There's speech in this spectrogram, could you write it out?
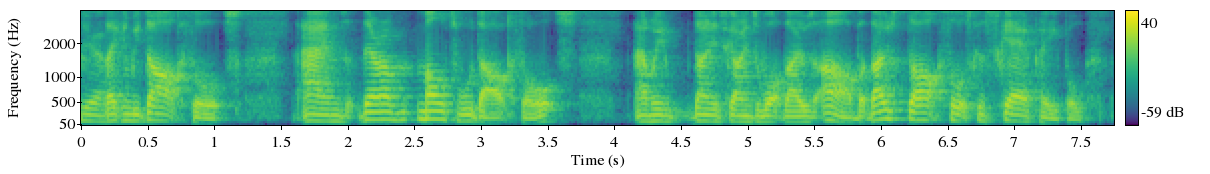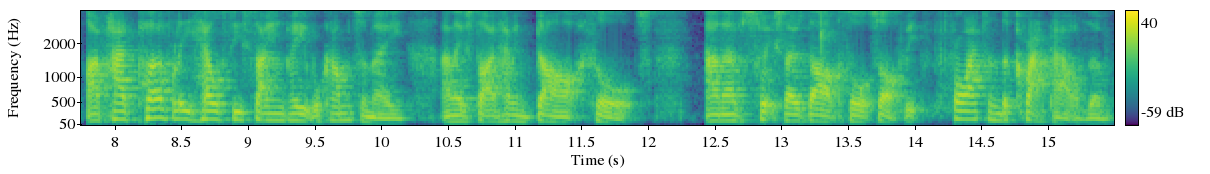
Yeah. They can be dark thoughts. And there are multiple dark thoughts, and we don't need to go into what those are, but those dark thoughts can scare people. I've had perfectly healthy, sane people come to me and they've started having dark thoughts, and I've switched those dark thoughts off. It frightened the crap out of them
